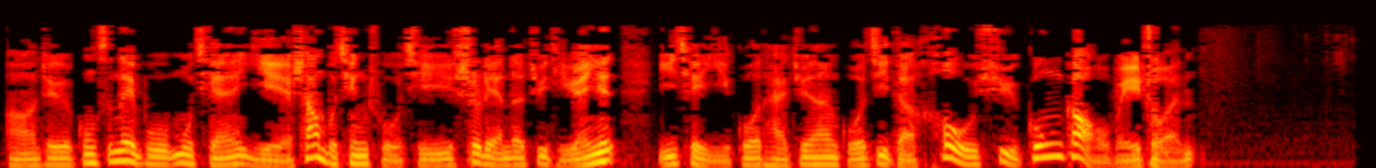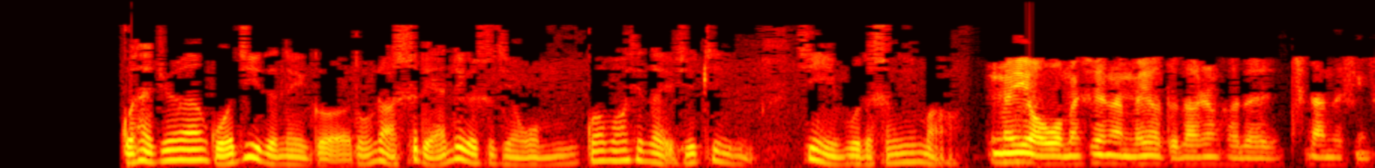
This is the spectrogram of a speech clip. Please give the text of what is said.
啊，这个公司内部目前也尚不清楚其失联的具体原因，一切以国泰君安国际的后续公告为准。国泰君安国际的那个董事长失联这个事情，我们官方现在有些进进一步的声音吗？没有，我们现在没有得到任何的其他的信息。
